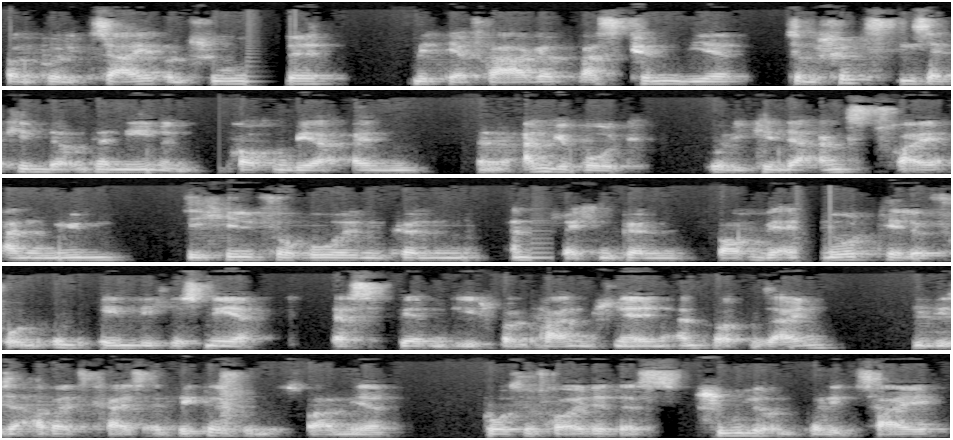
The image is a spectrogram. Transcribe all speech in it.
von Polizei und Schule mit der Frage, was können wir zum Schutz dieser Kinder unternehmen? Brauchen wir ein, ein Angebot, wo die Kinder angstfrei, anonym sich Hilfe holen können, ansprechen können? Brauchen wir ein Nottelefon und ähnliches mehr? Das werden die spontanen, schnellen Antworten sein, die dieser Arbeitskreis entwickelt. Und es war mir große Freude, dass Schule und Polizei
